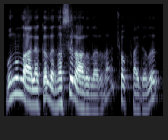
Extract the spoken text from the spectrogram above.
bununla alakalı da nasır ağrılarına çok faydalı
